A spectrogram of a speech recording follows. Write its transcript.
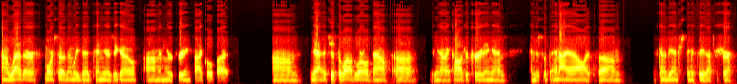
kind of weather more so than we did ten years ago um, in the recruiting cycle. But um, yeah, it's just a wild world now. Uh, you know, in college recruiting and and just with the NIL, it's um, it's going to be interesting to see. That's for sure.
